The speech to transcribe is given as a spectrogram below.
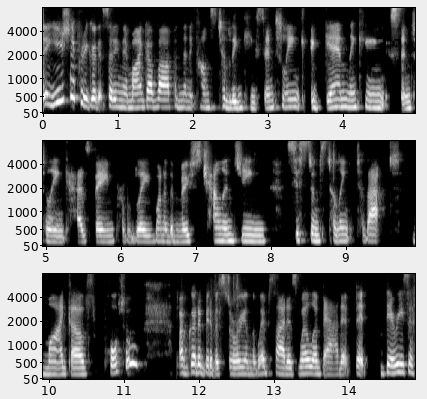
they're usually pretty good at setting their MyGov up. And then it comes to linking Centrelink. Again, linking Centrelink has been probably one of the most challenging systems to link to that MyGov portal. I've got a bit of a story on the website as well about it, but there is a,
